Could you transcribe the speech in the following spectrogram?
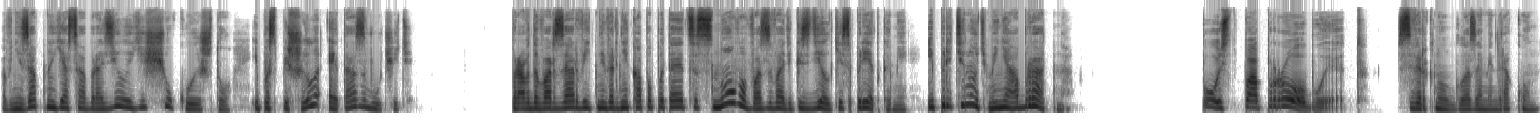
Внезапно я сообразила еще кое-что и поспешила это озвучить. Правда, Варзар ведь наверняка попытается снова воззвать к сделке с предками и притянуть меня обратно. «Пусть попробует», — сверкнул глазами дракон.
